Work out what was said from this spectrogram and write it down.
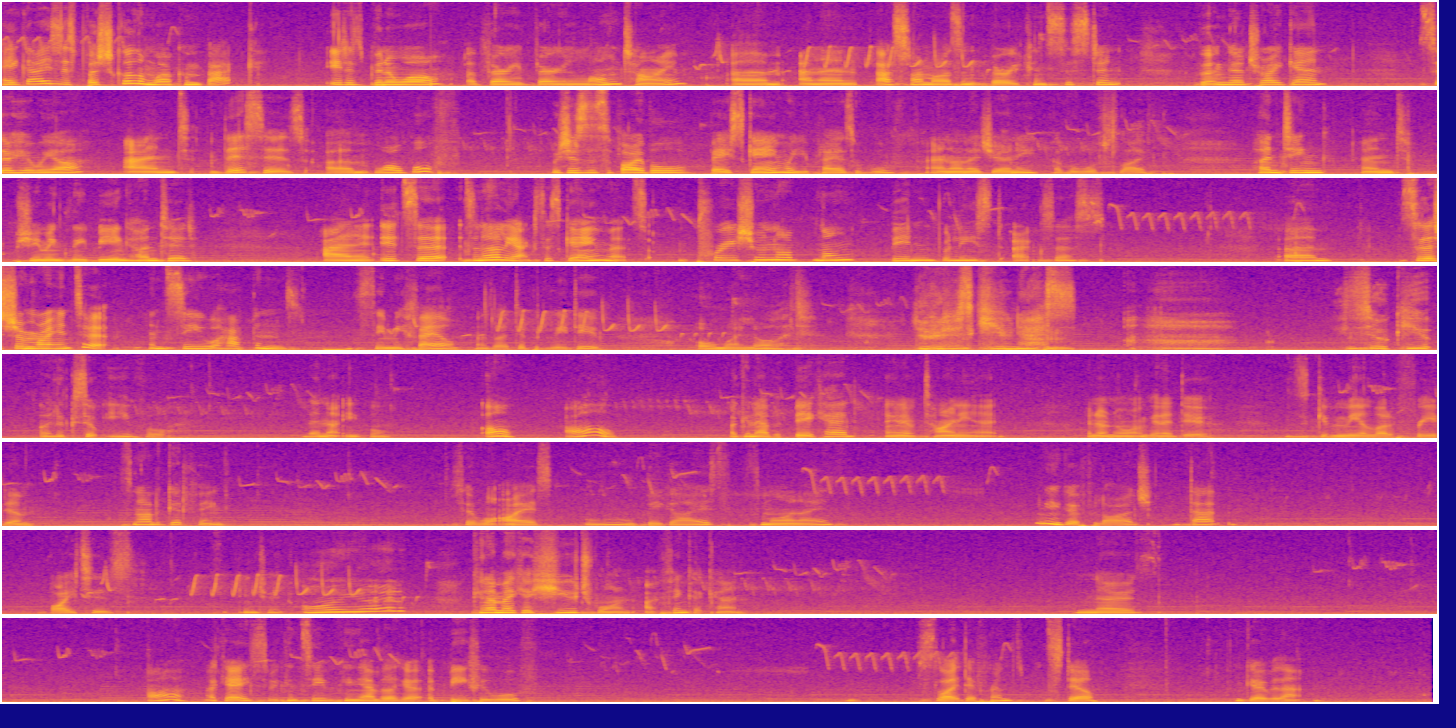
Hey guys, it's Fudgsicle and welcome back. It has been a while, a very, very long time. Um, and then last time I wasn't very consistent, but I'm going to try again. So here we are, and this is um, Wild Wolf, which is a survival based game where you play as a wolf and on a journey of a wolf's life, hunting and presumably being hunted. And it's a it's an early access game that's pretty sure not long been released access. Um, so let's jump right into it and see what happens. See me fail, as I typically do. Oh my lord. Look at his cuteness. He's so cute. I look so evil. They're not evil. Oh, oh. I can have a big head, I can have a tiny head. I don't know what I'm gonna do. This is giving me a lot of freedom. It's not a good thing. So what eyes? Ooh, big eyes, small eyes. I'm gonna go for large. That bite is interesting. Oh god! Can I make a huge one? I think I can. Nose. Oh, ah, okay. So we can see we can have like a, a beefy wolf. Slight difference, but still. Go with that.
